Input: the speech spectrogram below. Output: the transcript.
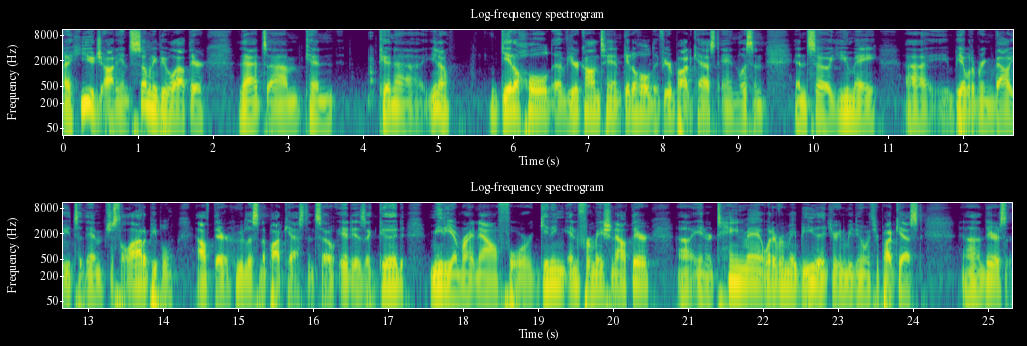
a huge audience. So many people out there that um, can can uh, you know get a hold of your content, get a hold of your podcast, and listen. And so you may uh, be able to bring value to them. Just a lot of people out there who listen to podcasts. And so it is a good medium right now for getting information out there, uh, entertainment, whatever it may be that you're going to be doing with your podcast. Uh, there's a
